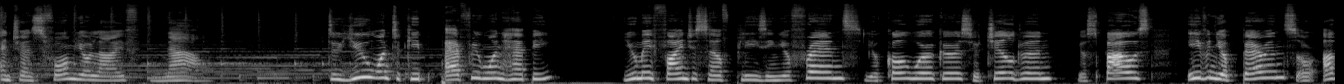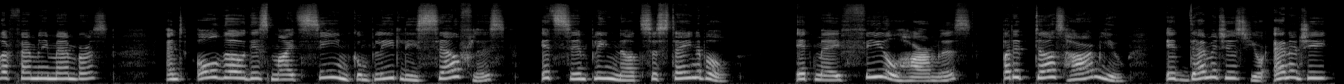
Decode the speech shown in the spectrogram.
and transform your life now. Do you want to keep everyone happy? You may find yourself pleasing your friends, your co workers, your children, your spouse, even your parents or other family members. And although this might seem completely selfless, it's simply not sustainable. It may feel harmless, but it does harm you. It damages your energy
